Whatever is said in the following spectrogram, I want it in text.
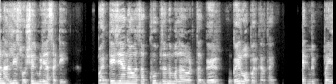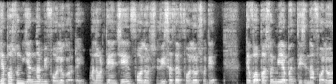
पण हल्ली सोशल मीडियासाठी भंतेज या नावाचा खूप जण मला वाटतं गैर गैरवापर करतायत. मी पहिल्यापासून यांना मी फॉलो करतोय. मला वाटतं यांचे फॉलोअर्स वीस हजार फॉलोअर्स होते. तेव्हापासून मी या भंतेजींना फॉलोअर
